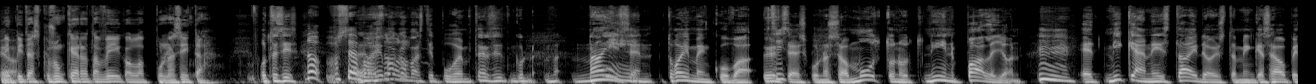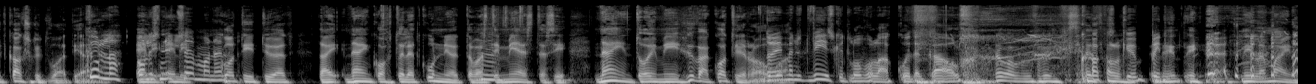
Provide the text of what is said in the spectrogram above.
Niin pitäisikö sun kerrata viikonloppuna sitä? Mutta siis, No, se Ei voisi olla. vakavasti puhuen, mutta siis niin kuin na- naisen niin. toimenkuva Siis- yhteiskunnassa on muuttunut niin paljon, mm. että mikä niistä taidoista, minkä sä opit 20-vuotiaana. Kyllä, olisi eli, nyt semmoinen- kotityöt tai näin kohtelet kunnioittavasti mm. miestäsi. Näin toimii hyvä kotirouva. No ei me nyt 50-luvulla ole kuitenkaan ollut. No, se- Kaksikymppinen. Ni, ni, niillä maine,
